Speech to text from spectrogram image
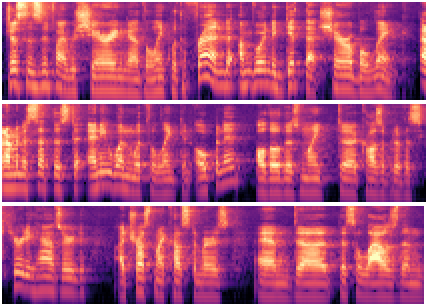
just as if I was sharing uh, the link with a friend, I'm going to get that shareable link. And I'm going to set this to anyone with the link can open it, although this might uh, cause a bit of a security hazard. I trust my customers, and uh, this allows them,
